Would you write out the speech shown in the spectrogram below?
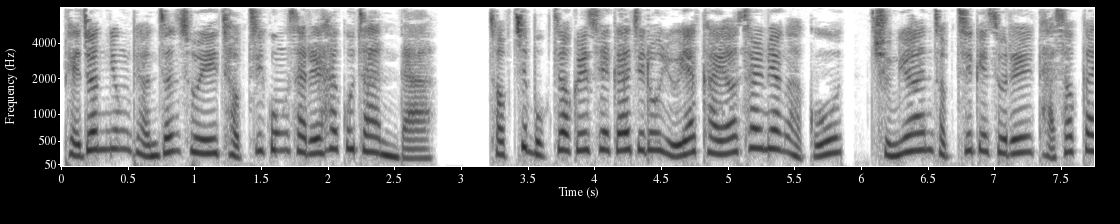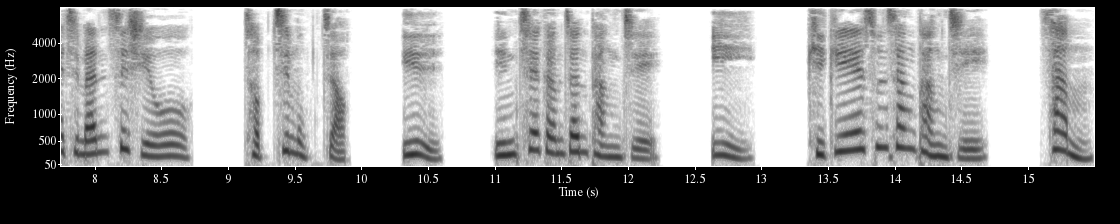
배전용 변전소의 접지 공사를 하고자 한다. 접지 목적을 세 가지로 요약하여 설명하고 중요한 접지 개소를 다섯 가지만 쓰시오. 접지 목적 1. 인체 감전 방지 2. 기기의 손상 방지 3.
